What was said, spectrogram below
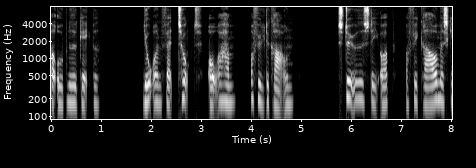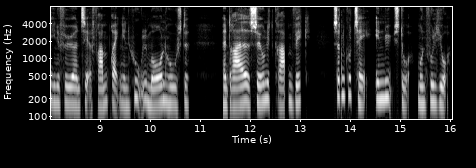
og åbnede gabet. Jorden faldt tungt over ham og fyldte graven. Støvet steg op og fik gravemaskineføreren til at frembringe en hul morgenhoste. Han drejede søvnigt grappen væk, så den kunne tage en ny stor mundfuld jord.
